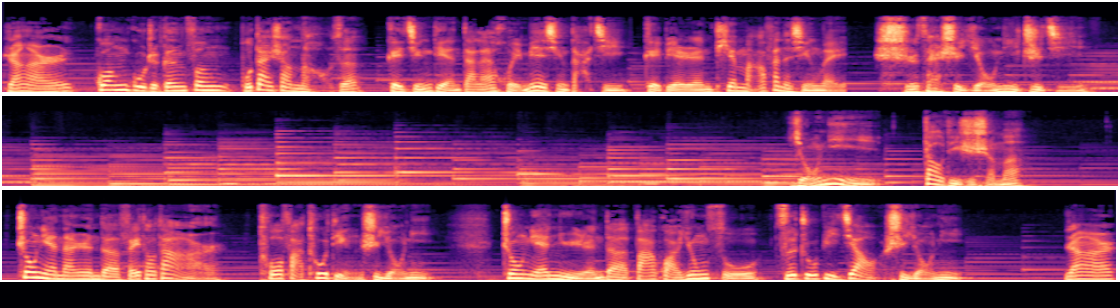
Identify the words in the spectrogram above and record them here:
然而，光顾着跟风，不带上脑子，给景点带来毁灭性打击，给别人添麻烦的行为，实在是油腻至极。油腻到底是什么？中年男人的肥头大耳、脱发秃顶是油腻；中年女人的八卦庸俗、锱铢必较是油腻。然而，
